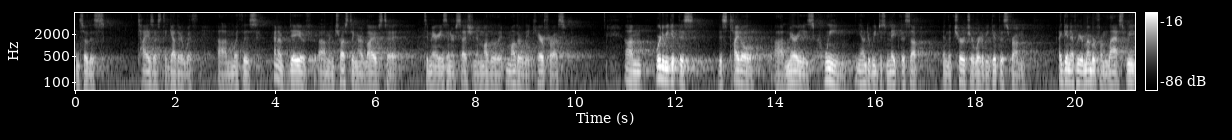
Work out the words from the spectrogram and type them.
And so this ties us together with, um, with this kind of day of um, entrusting our lives to, to Mary's intercession and motherly, motherly care for us. Um, where do we get this, this title, uh, Mary is Queen? You know, did we just make this up in the church or where do we get this from? Again, if we remember from last week,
